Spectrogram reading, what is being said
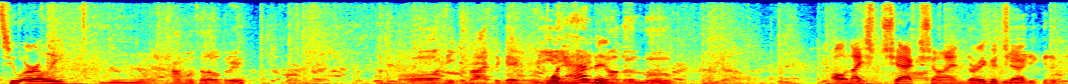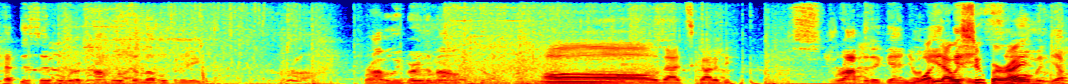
Too early? Mm, combo to level three. Oh, he tried to get greedy. What happened? Another loop. Oh, nice check, Shine. Very good check. He could have kept it simple with a combo to level three. Probably burned them out. Oh, that's gotta be. Dropped it again. Yo, What? That was super, so right? Many, yep.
